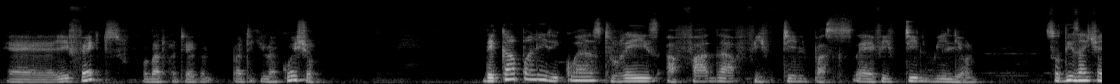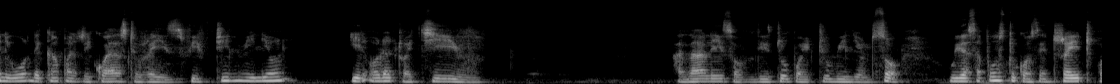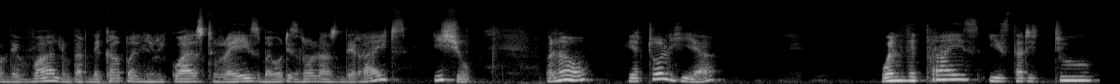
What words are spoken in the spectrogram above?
uh, effect for that particular, particular question. The company requires to raise a further 15, pers- uh, 15 million. So this is actually what the company requires to raise 15 million in order to achieve analysis of these 2.2 million. So we are supposed to concentrate on the value that the company requires to raise by what is known as the rights issue. But now we are told here when the price is 32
